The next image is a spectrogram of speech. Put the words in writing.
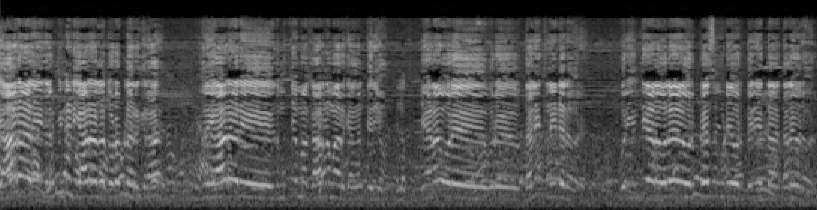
யார் யாரு இதுல பின்னாடி யார் யாரெல்லாம் தொடர்புல இருக்கிறா இதுல யார் யாரு இது முக்கியமா காரணமா இருக்காங்கன்னு தெரியும். ஏன்னா ஒரு ஒரு தலித் லீடர் அவர். ஒரு இந்திய அளவுல ஒரு பேசக்கூடிய ஒரு பெரிய த- தலைவர் அவர்.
